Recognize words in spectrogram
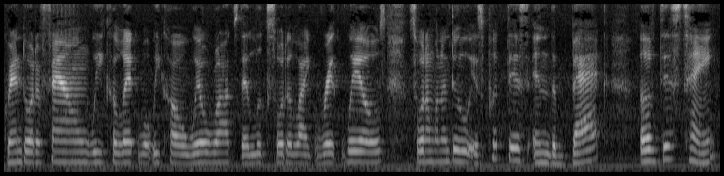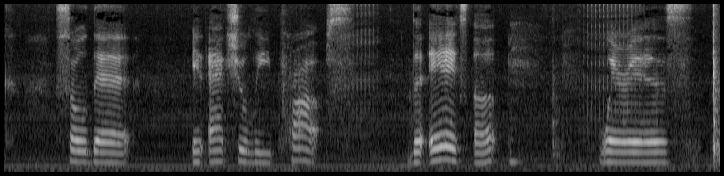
granddaughter found. We collect what we call whale rocks that look sort of like red whales. So what I'm going to do is put this in the back of this tank so that it actually props the eggs up whereas I'm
